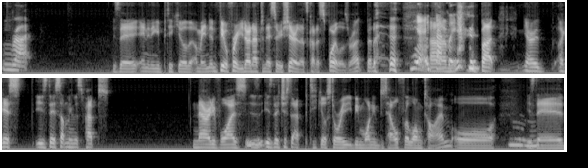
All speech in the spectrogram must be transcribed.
Right. Is there anything in particular that I mean? And feel free, you don't have to necessarily share it. That's kind of spoilers, right? But yeah, exactly. Um, but you know, I guess is there something that's perhaps narrative wise? Is, is there just that particular story that you've been wanting to tell for a long time, or mm. is there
